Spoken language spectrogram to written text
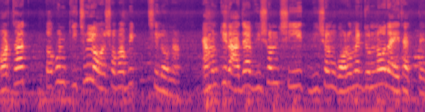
অর্থাৎ তখন কিছুই অস্বাভাবিক ছিল না। এমনকি রাজা ভীষণ শীত, ভীষণ গরমের জন্যও দায়ী থাকতেন।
